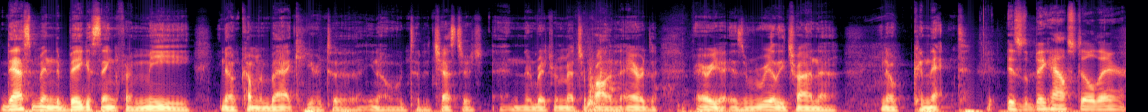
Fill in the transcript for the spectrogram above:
that's been the biggest thing for me. You know, coming back here to you know to the Chester and the Richmond metropolitan area area is really trying to you know connect. Is the big house still there?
